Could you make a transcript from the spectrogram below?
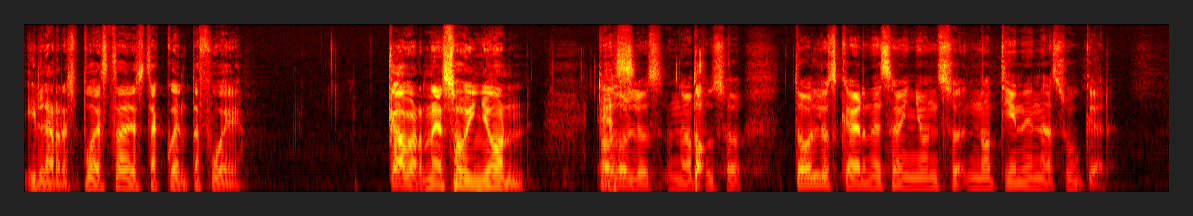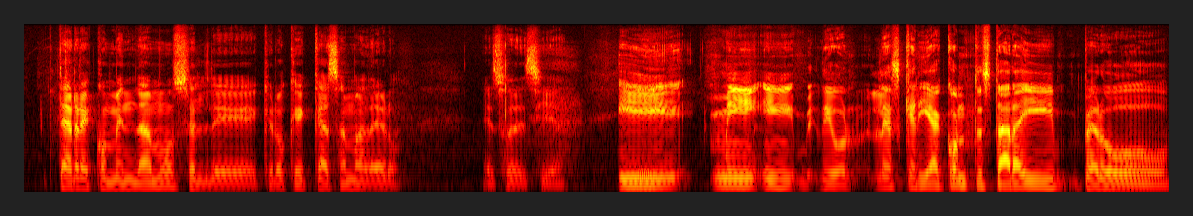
Y la respuesta de esta cuenta fue Cabernet Sauvignon. Todos Es los, no, to- puso, todos los Cabernet Sauvignon so- no tienen azúcar. Te recomendamos el de, creo que Casa Madero. Eso decía. Y, mi, y, digo, les quería contestar ahí, pero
